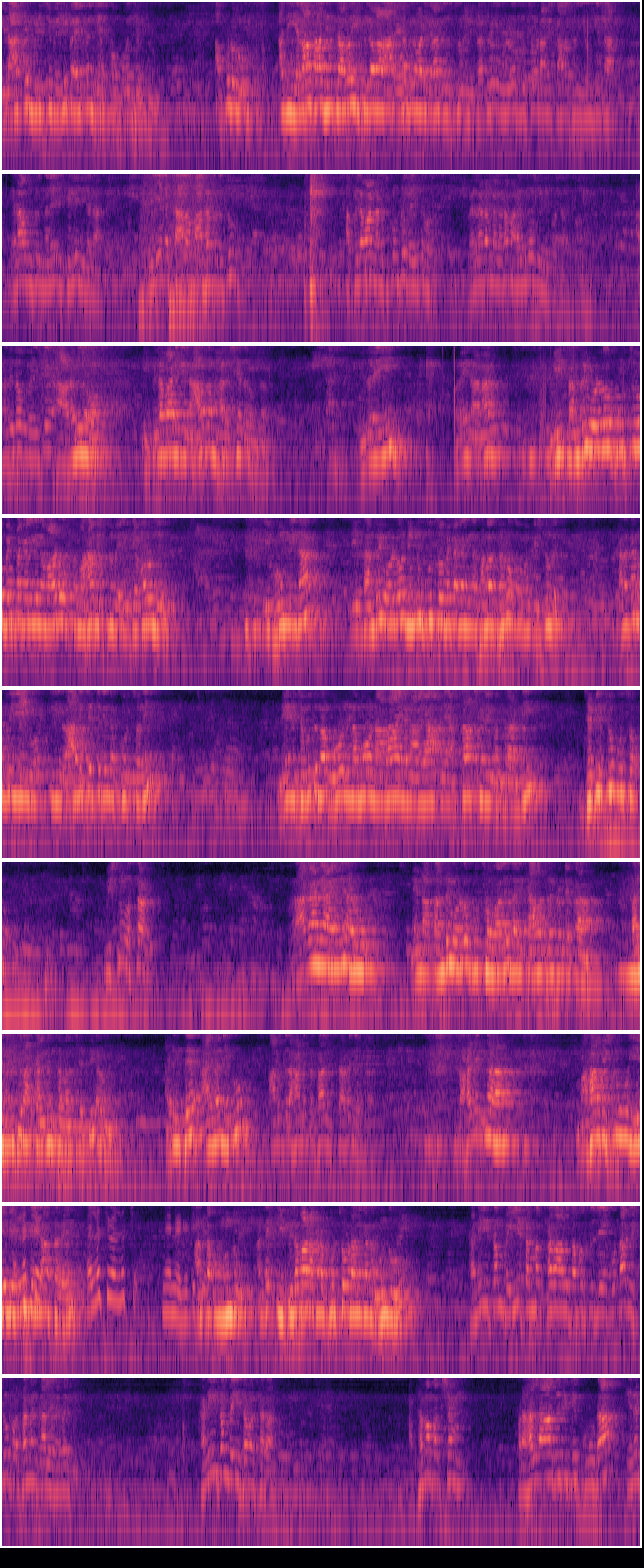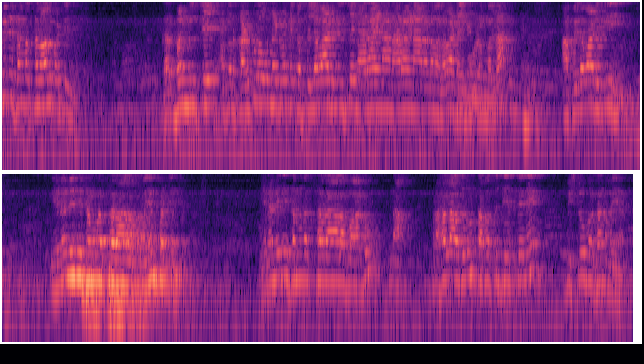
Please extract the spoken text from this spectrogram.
ఈ రాజ్యం విడిచి వెళ్ళి ప్రయత్నం చేసుకోపో అని చెప్తుంది. అప్పుడు అది ఎలా సాధించాలో ఈ పిల్లవాడు ఆరేళ్ళ పిల్లవాడికి ఎలా తెలుస్తుంది? తండ్రి ఒళ్ళో కూర్చోవడానికి కావాల్సిన యోగ్యత ఎలా ఉంటుందనేది తెలియదు కదా. తెలియక చాలా బాధపడుతూ ఆ పిల్లవాడు నడుచుకుంటూ వెళ్తూ వెళ్ళడం వెళ్ళడం అడవిలోకి వెళ్ళిపోతాడు అడవిలోకి వెళ్తే ఆ అడవిలో ఈ పిల్లవాడికి నారద మహర్షి ఎదురవుతాడు ఎదురయ్యి ఒరే నాన్న మీ తండ్రి ఒళ్ళో కూర్చోబెట్టగలిగిన వాడు ఒక మహావిష్ణువే ఇంకెవరూ లేరు. ఈ భూమి మీద నీ తండ్రి ఒళ్ళో నిన్ను కూర్చోబెట్టగలిగిన సమర్థుడు ఒక విష్ణువే. కనుక నువ్వు ఈ ఈ రావి చెట్టు కింద కూర్చొని నేను చెబుతున్న ఓం నమో నారాయణాయ అనే అష్టాక్షరి మంత్రాన్ని జపిస్తూ కూర్చో విష్ణువు వస్తాడు. రాగానే ఆయన్ని అడుగు. నేను నా తండ్రి ఒళ్ళో కూర్చోవాలి దానికి కావాల్సినటువంటి ఒక పరిస్థితి నాకు కల్పించమని చెప్పి అడుగు. అడిగితే ఆయన నీకు అనుగ్రహాన్ని ప్రసాదిస్తాడని చెప్తాడు సహజంగా మహావిష్ణువు ఏ వ్యక్తికైనా సరే వెళ్ళొచ్చు వెళ్ళొచ్చు. నేను అంతకు ముందు అంటే ఈ పిల్లవాడు అక్కడ కూర్చోవడానికన్నా ముందు కనీసం వెయ్యి సంవత్సరాలు తపస్సు చేయకుండా విష్ణు ప్రసన్నం కాలేదు ఎవరికి? కనీసం వెయ్యి సంవత్సరాలు. ప్రథమపక్షం ప్రహ్లాదుడికి కూడా ఎనిమిది సంవత్సరాలు పట్టింది. గర్భం నుంచే అతను కడుపులో ఉన్నటువంటి ఒక పిల్లవాడి నుంచే నారాయణ నారాయణ అనడం అలవాటు అయిపోవడం వల్ల ఆ పిల్లవాడికి ఎనిమిది సంవత్సరాల సమయం పట్టింది. ఎనిమిది సంవత్సరాల పాటు నా ప్రహ్లాదుడు తపస్సు చేస్తేనే విష్ణువు ప్రసన్నమయ్యాడు.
